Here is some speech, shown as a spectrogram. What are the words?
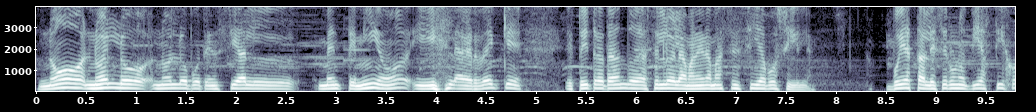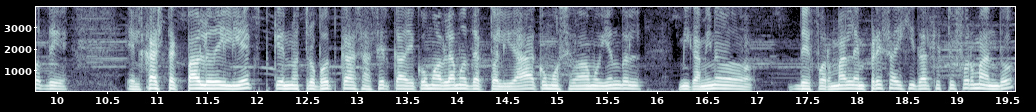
no, no, es lo, no es lo potencialmente mío y la verdad es que estoy tratando de hacerlo de la manera más sencilla posible. Voy a establecer unos días fijos de el hashtag Pablo que es nuestro podcast acerca de cómo hablamos de actualidad, cómo se va moviendo mi camino de formar la empresa digital que estoy formando.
